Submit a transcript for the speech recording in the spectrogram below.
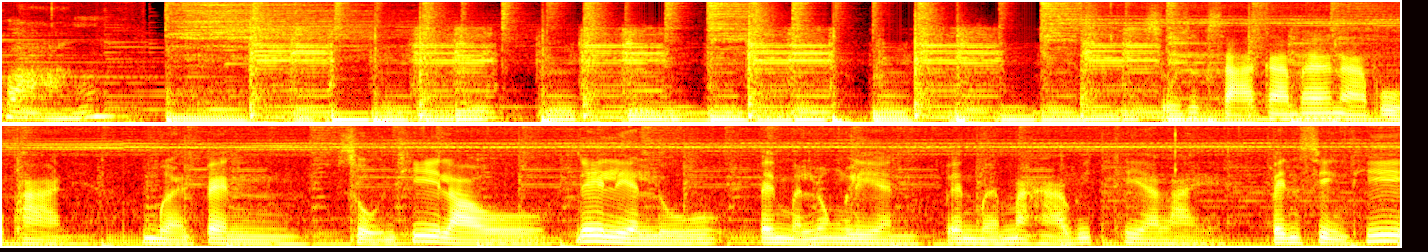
ขวางศูนย์ศึกษาการพัฒนาภูพานเนี่ยเหมือนเป็นศูนย์ที่เราได้เรียนรู้เป็นเหมือนโรงเรียน เป็นเหมือนมหาวิทยาลัย เป็นสิ่งที่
